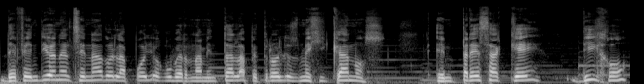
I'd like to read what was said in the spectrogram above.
defendió en el Senado el apoyo gubernamental a petróleos mexicanos, empresa que, dijo,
